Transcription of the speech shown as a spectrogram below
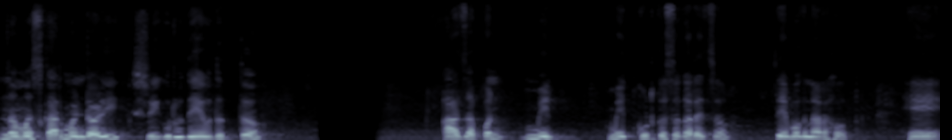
नमस्कार मंडळी श्री गुरुदेव दत्त. आज आपण मेत मेतकूट कसं करायचं ते बघणार आहोत. हे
